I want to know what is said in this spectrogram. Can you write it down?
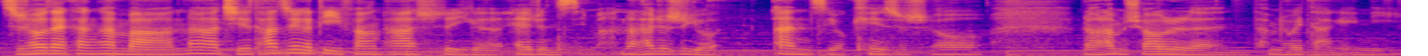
之后再看看吧。那其实他这个地方它是一个 agency 嘛，那他就是有案子有 case 的时候，然后他们需要人，他们就会打给你。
